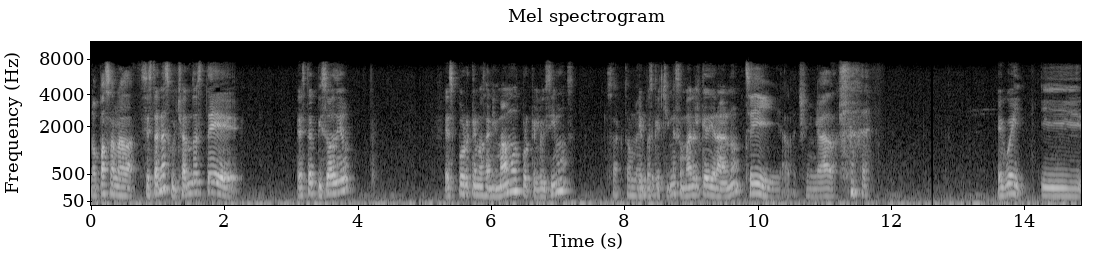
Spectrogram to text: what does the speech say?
no pasa nada. Si están escuchando este, este episodio, es porque nos animamos, porque lo hicimos. Exactamente. Y pues que chingue su madre el que dirá, ¿no? Sí, a la chingada. eh, ¿y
